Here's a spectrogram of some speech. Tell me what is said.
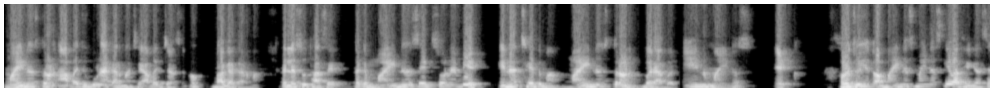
માઇનસ ત્રણ આ બાજુ ગુણાકારમાં છે, આ બાજુ જશે તો ભાગાકારમાં. એટલે શું થશે? તો કે માઇનસ એકસો ને બે, એના છેદમાં માઇનસ ત્રણ બરાબર એન માઇનસ એક. હવે જોઈએ તો આ માઇનસ માઇનસ કેવા થઈ જશે?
